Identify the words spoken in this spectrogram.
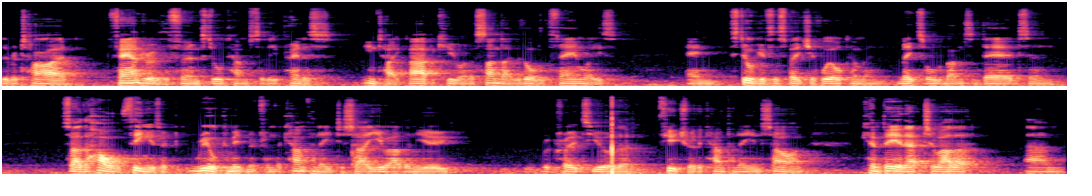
the retired founder of the firm still comes to the apprentice intake barbecue on a Sunday with all the families and still gives a speech of welcome and meets all the mums and dads. And so the whole thing is a real commitment from the company to say you are the new recruits, you are the future of the company, and so on. Compare that to other um,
